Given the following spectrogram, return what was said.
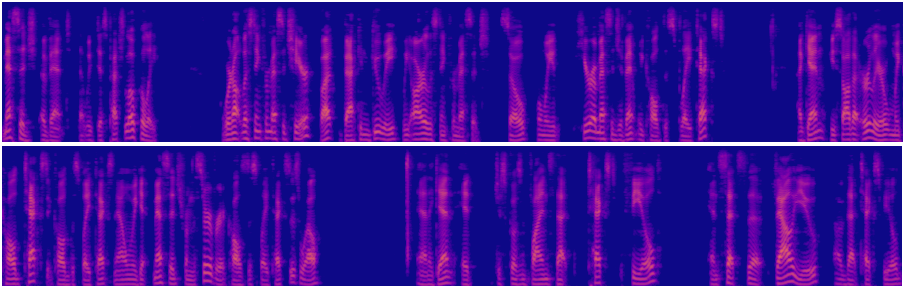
message event that we've dispatched locally. We're not listening for message here, but back in GUI, we are listening for message. So when we hear a message event, we call display text. Again, we saw that earlier when we called text, it called display text. Now when we get message from the server, it calls display text as well. And again, it just goes and finds that text field and sets the value of that text field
